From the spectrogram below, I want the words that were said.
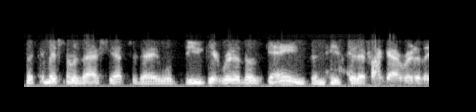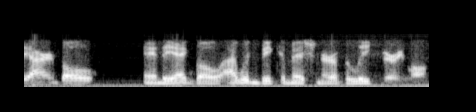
the commissioner was asked yesterday. Well, do you get rid of those games? And he said, if I got rid of the Iron Bowl and the Egg Bowl, I wouldn't be commissioner of the league very long.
